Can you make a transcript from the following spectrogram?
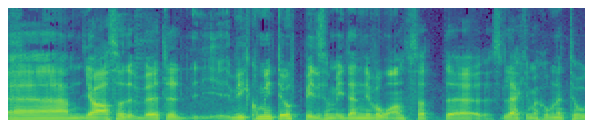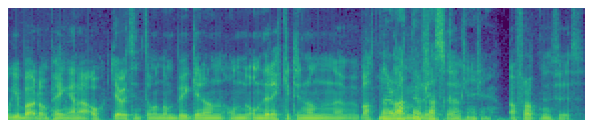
Eh, ja, alltså, du, vi kom inte upp i, liksom, i den nivån så att eh, Läkarmissionen tog ju bara de pengarna och jag vet inte om de bygger någon, om, om det räcker till någon vattendamm. Några vattenflaskor inte. kanske? Ja, förhoppningsvis.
